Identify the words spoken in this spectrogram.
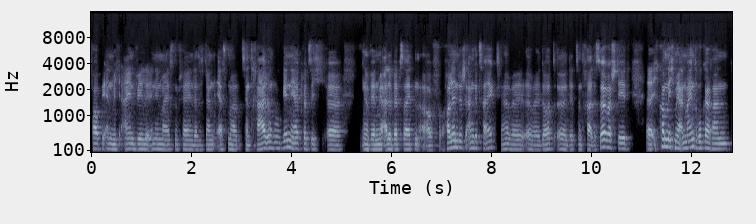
VPN mich einwähle, in den meisten Fällen, dass ich dann erstmal zentral irgendwo bin. Ja, plötzlich äh, werden mir alle Webseiten auf Holländisch angezeigt, ja, weil, äh, weil dort äh, der zentrale Server steht. Äh, ich komme nicht mehr an meinen Drucker ran,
